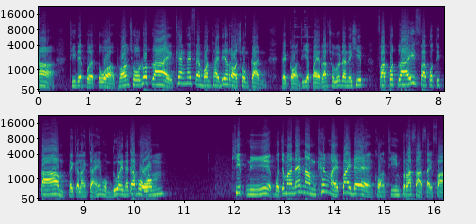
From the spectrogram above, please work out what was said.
2024-2025 ที่ได้เปิดตัวพร้อมโชว์ลวดลาย แข่งให้แฟนบอลไทยได้รอชมกัน แต่ก่อนที่จะไปรับชมเรื่องรในคลิป ฝากกดไลค์ฝากกดติดตามเป็นกำลังใจให้ผมด้วยนะครับผม คลิปนี้ผมจะมาแนะนำแข้งใหม่ป้ายแดงของทีมปราสาทสายฟ้า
